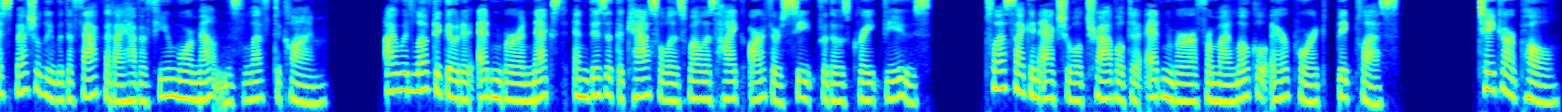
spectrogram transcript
especially with the fact that I have a few more mountains left to climb. I would love to go to Edinburgh next and visit the castle as well as hike Arthur's Seat for those great views. Plus, I can actual travel to Edinburgh from my local airport, big plus. Take our poll.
